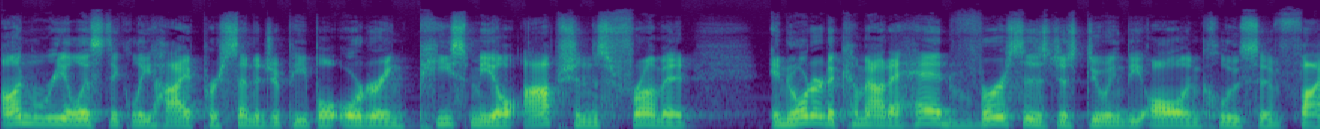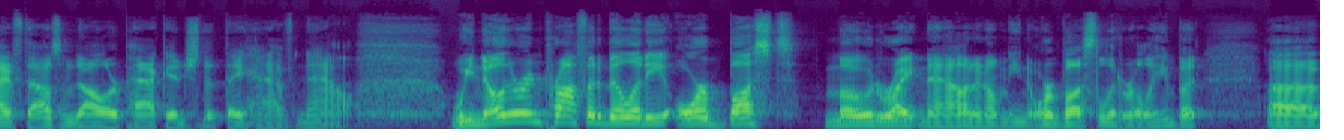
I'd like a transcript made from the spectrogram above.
unrealistically high percentage of people ordering piecemeal options from it in order to come out ahead versus just doing the all inclusive $5,000 package that they have now. We know they're in profitability or bust mode right now, and I don't mean or bust literally, but uh,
